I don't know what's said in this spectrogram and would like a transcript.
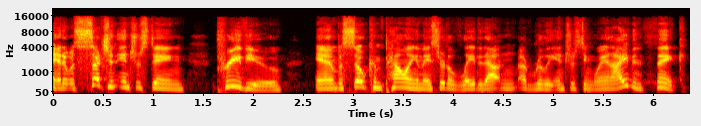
and it was such an interesting preview and was so compelling and they sort of laid it out in a really interesting way. And i even think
